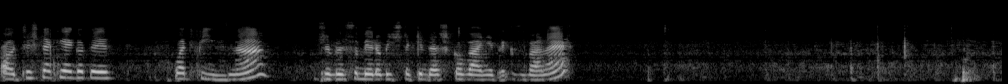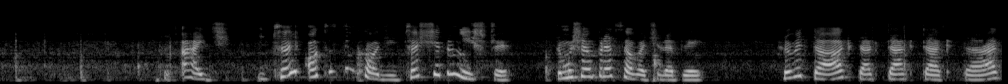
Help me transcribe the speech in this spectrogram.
O, coś takiego to jest łatwizna, żeby sobie robić takie daszkowanie tak zwane. Ajdź, i co, o co z tym chodzi? Coś się tu niszczy. To muszę opracować lepiej. Robię tak, tak, tak, tak, tak.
